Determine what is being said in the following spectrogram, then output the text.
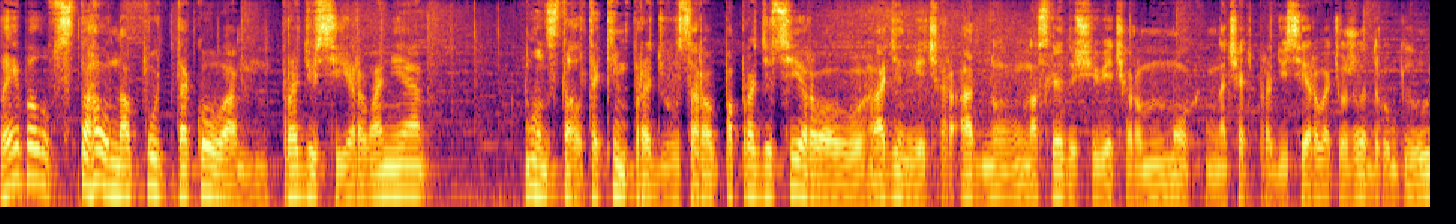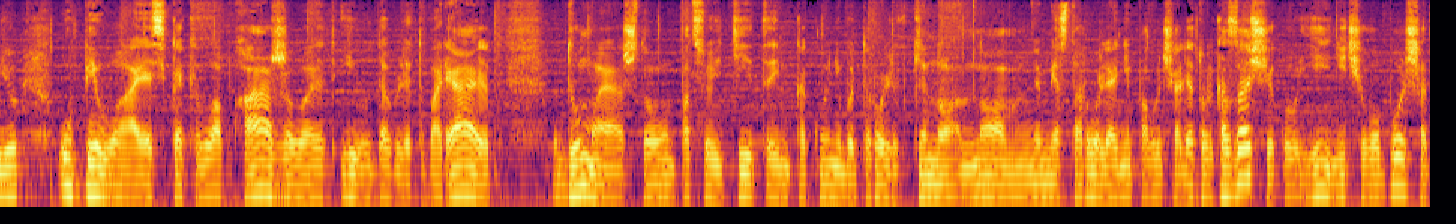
Лейбл встал на путь такого продюсирования – он стал таким продюсером, попродюсировал один вечер одну, на следующий вечер он мог начать продюсировать уже другую, упиваясь, как его обхаживают и удовлетворяют, думая, что он подсуетит им какую-нибудь роль в кино. Но вместо роли они получали только защику и ничего больше,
